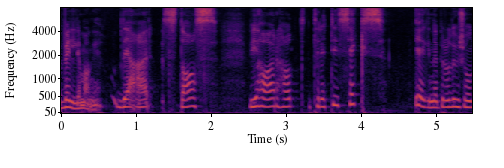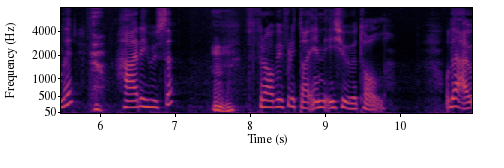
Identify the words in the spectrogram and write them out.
Veldig mange. Det er stas. Vi har hatt 36 egne produksjoner her i huset Mhm. fra vi flytta inn i 2012. Og det er jo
